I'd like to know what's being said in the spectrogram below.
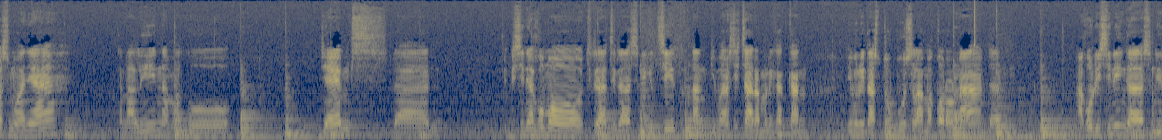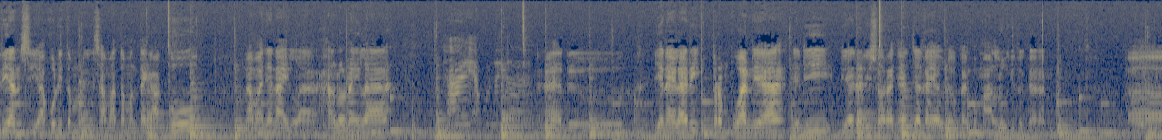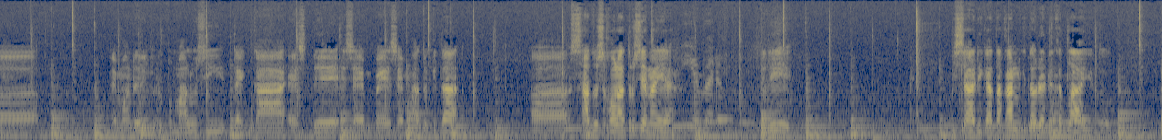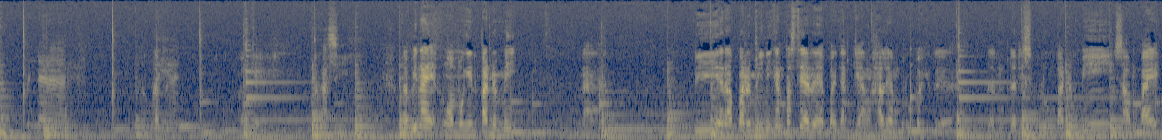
Halo semuanya, kenalin namaku James dan di sini aku mau cerita-cerita sedikit sih tentang gimana sih cara meningkatkan imunitas tubuh selama corona dan aku di sini nggak sendirian sih, aku ditemenin sama temen TK aku namanya Naila. Halo Naila. Hai, aku Naila. Aduh, ya Naila ini perempuan ya, jadi dia dari suaranya aja kayak udah kayak pemalu gitu kan. Emang dari dulu pemalu sih, TK, SD, SMP, SMA tuh kita eh, satu sekolah terus ya Nay ya. Iya bareng. Jadi bisa dikatakan kita udah deket lah gitu. Benar. Lumayan. Oke, makasih. Tapi Nay ngomongin pandemi, nah di era pandemi ini kan pasti ada banyak yang hal yang berubah gitu ya. Dan dari sebelum pandemi sampai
